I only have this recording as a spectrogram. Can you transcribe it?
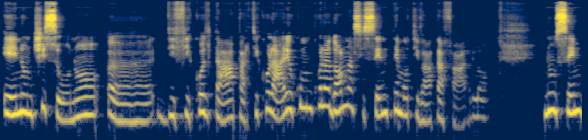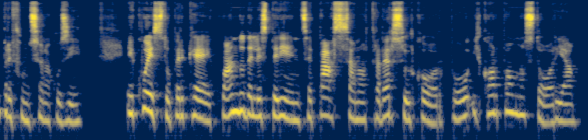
e non ci sono eh, difficoltà particolari o comunque la donna si sente motivata a farlo. Non sempre funziona così. E questo perché quando delle esperienze passano attraverso il corpo, il corpo ha una storia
